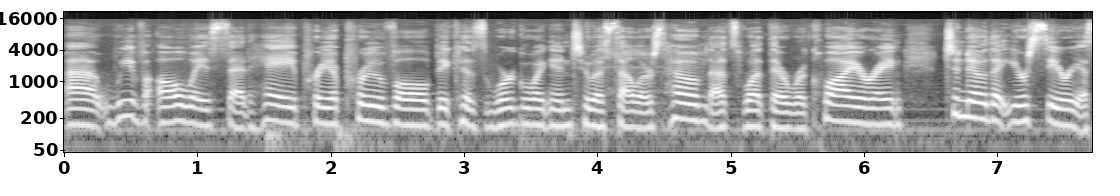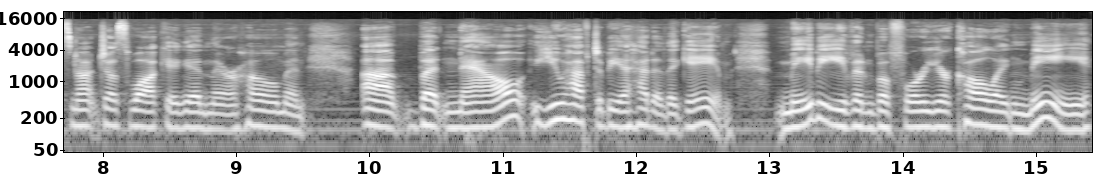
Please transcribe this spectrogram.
Uh, we've always said, hey, pre approval, because we're going into a seller's home. That's what they're requiring to know that you're serious, not just walking in their home. And uh, But now you have to be ahead of the game. Maybe even before you're calling me,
